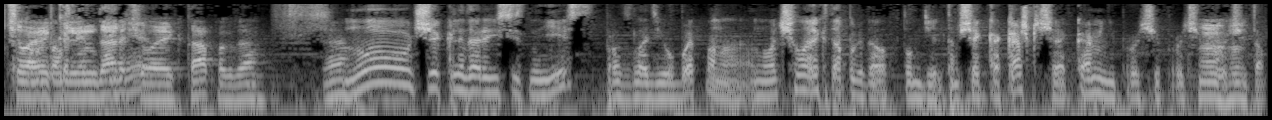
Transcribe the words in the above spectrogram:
Человек-календарь, человек-тапок, да? Да. Ну, человек-календарь действительно есть, про злодея у Бэтмена, но человек-тапок, да, в том деле. Там человек-какашка, человек-камень и прочее, прочее, Мгм. прочее. Там,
